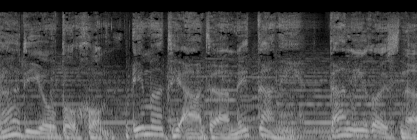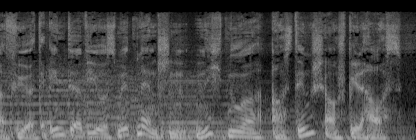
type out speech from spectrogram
Radio Bochum. Immer Theater mit Dani. Dani Rösner führt Interviews mit Menschen, nicht nur aus dem Schauspielhaus.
